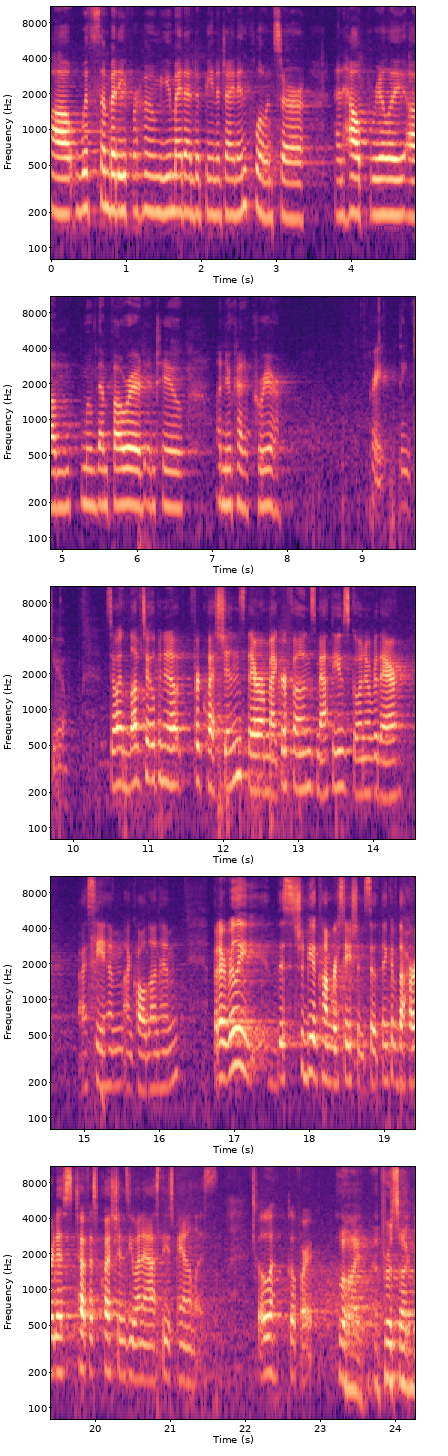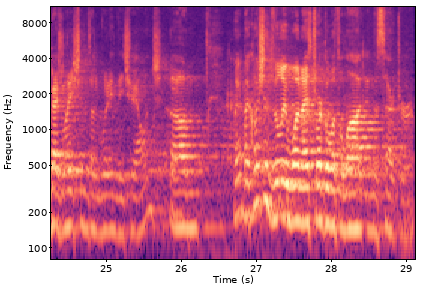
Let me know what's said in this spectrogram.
uh, with somebody for whom you might end up being a giant influencer and help really um, move them forward into a new kind of career. Great, thank you. So I'd love to open it up for questions. There are microphones. Matthew's going over there. I see him, I called on him. But I really, this should be a conversation. So think of the hardest, toughest questions you want to ask these panelists. Go, go for it. Hello, hi. First, uh, congratulations on winning the challenge. Um, my, my question is really one I struggle with a lot in the sector,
